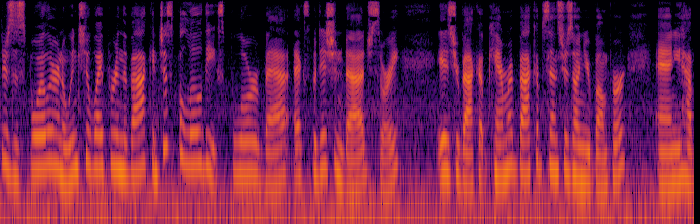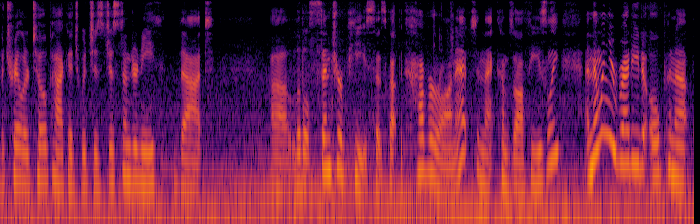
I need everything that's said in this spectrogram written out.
There's a spoiler and a windshield wiper in the back, and just below the Explorer ba Expedition badge, sorry, is your backup camera, backup sensors on your bumper, and you have a trailer tow package, which is just underneath that uh, little centerpiece that's got the cover on it, and that comes off easily. And then when you're ready to open up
